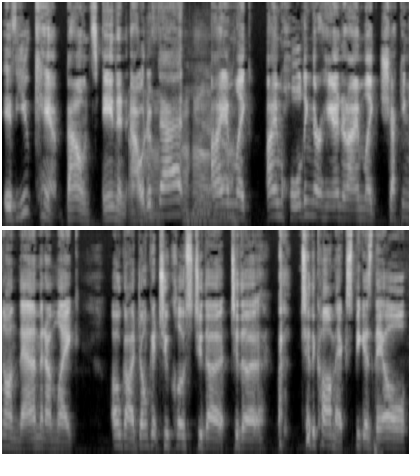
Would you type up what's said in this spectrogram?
if you can't bounce in and out of uh-huh. that, uh-huh. I am like I'm holding their hand and I'm like checking on them and I'm like, oh god, don't get too close to the to the to the comics because they'll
